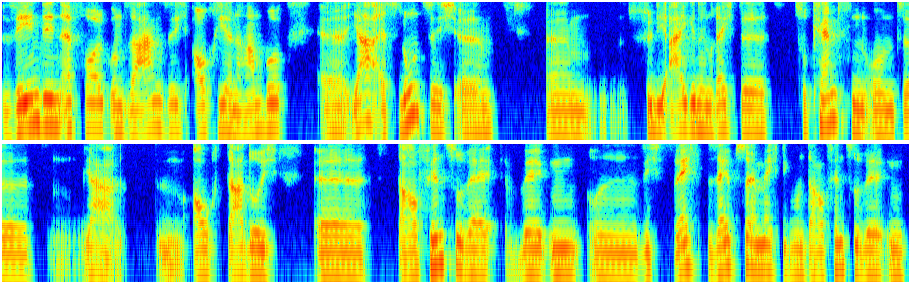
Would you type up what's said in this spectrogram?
sehen den Erfolg und sagen sich, auch hier in Hamburg, äh, ja, es lohnt sich, ähm, ähm, für die eigenen Rechte zu kämpfen und äh, ja, auch dadurch äh, darauf hinzuwirken, äh, sich selbst zu ermächtigen und darauf hinzuwirken,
